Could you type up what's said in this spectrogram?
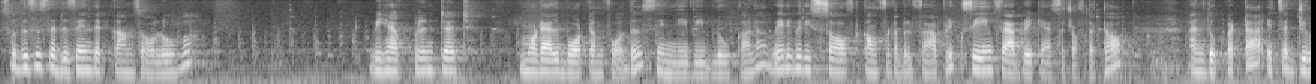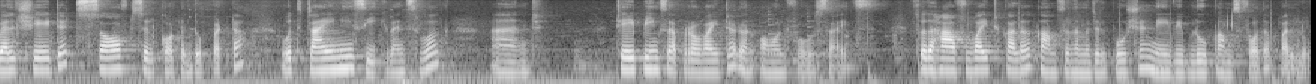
So this is the design that comes all over. We have printed modal bottom for this in navy blue color. Very very soft comfortable fabric, same fabric as that of the top. And dupatta, it's a dual shaded soft silk cotton dupatta with tiny sequence work and tapings are provided on all four sides. So the half white color comes in the middle portion, navy blue comes for the pallu.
